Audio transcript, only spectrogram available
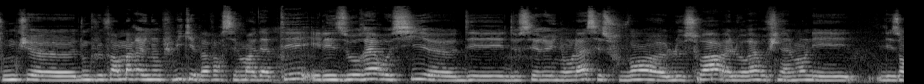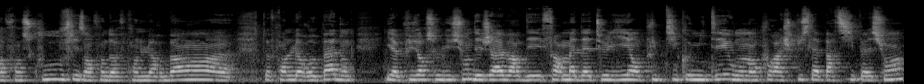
Donc, euh, donc le format réunion publique n'est pas forcément adapté et les horaires aussi euh, des, de ces réunions-là, c'est souvent euh, le soir, à l'horaire où finalement les, les, enfants se couchent, les enfants doivent prendre leur bain, doivent prendre leur repas. Donc il y a plusieurs solutions. Déjà avoir des formats d'ateliers en plus petits comités où on encourage plus la participation,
